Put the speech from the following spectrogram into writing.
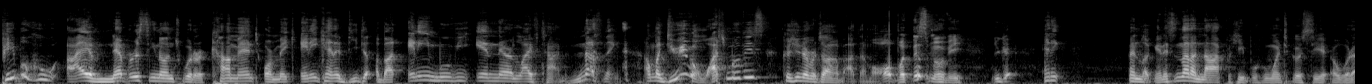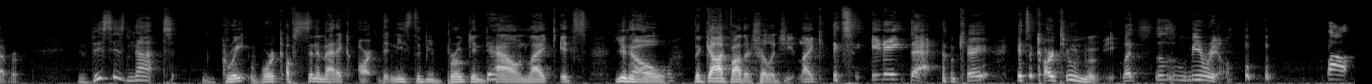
people who I have never seen on Twitter comment or make any kind of detail about any movie in their lifetime. Nothing. I'm like, do you even watch movies? Because you never talk about them. Oh, but this movie, you get and it, and look, and it's not a knock for people who went to go see it or whatever. This is not great work of cinematic art that needs to be broken down like it's you know the Godfather trilogy. Like it's it ain't that okay. It's a cartoon movie. Let's, be real. well,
